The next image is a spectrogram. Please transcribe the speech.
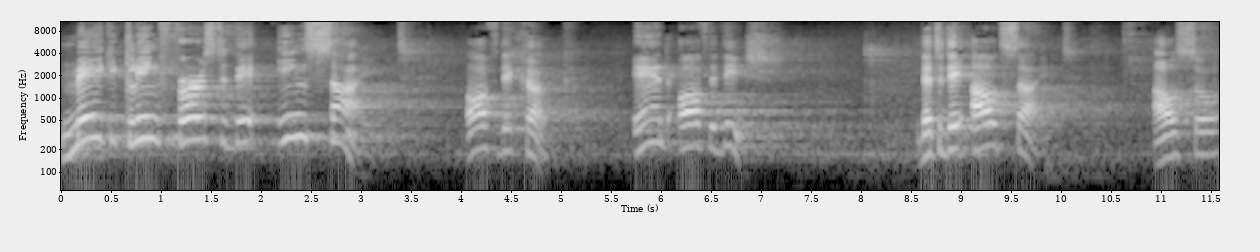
make clean first the inside of the cup and of the dish, that the outside also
